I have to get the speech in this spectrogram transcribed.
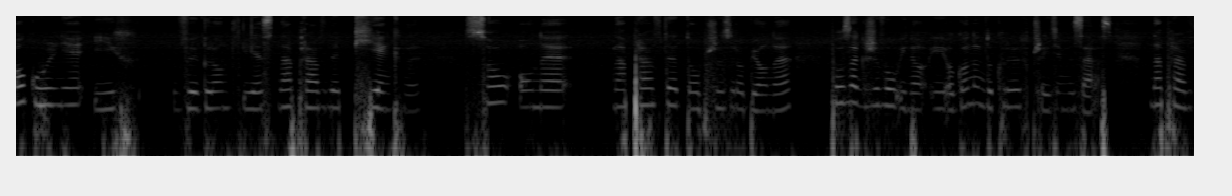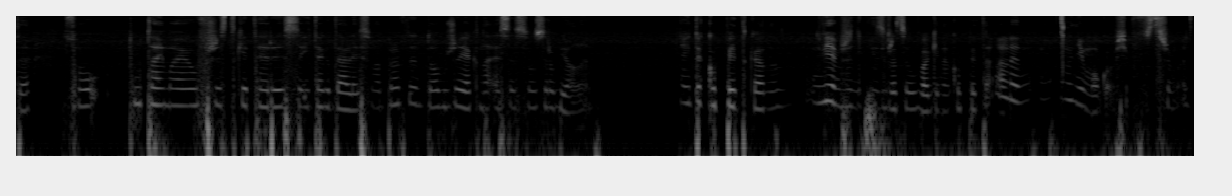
ogólnie ich wygląd jest naprawdę piękny. Są one naprawdę dobrze zrobione, poza grzywą i, no, i ogonem, do których przejdziemy zaraz. Naprawdę, są tutaj mają wszystkie te rysy i tak dalej. Są naprawdę dobrze jak na SSO zrobione. No i ta kopytka, no. Wiem, że nikt nie zwraca uwagi na kopyta, ale no, nie mogłam się powstrzymać.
